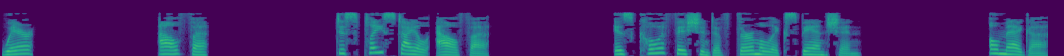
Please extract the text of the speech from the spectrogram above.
where alpha display style alpha is coefficient of thermal expansion. Omega.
